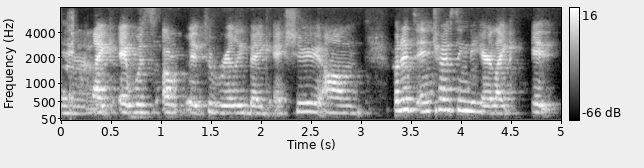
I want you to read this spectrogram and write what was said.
yeah. like it was a it's a really big issue um but it's interesting to hear like it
